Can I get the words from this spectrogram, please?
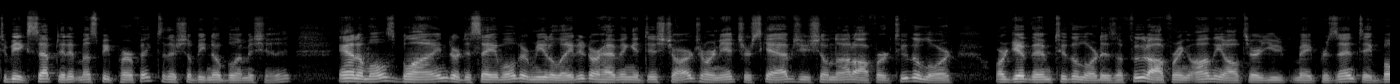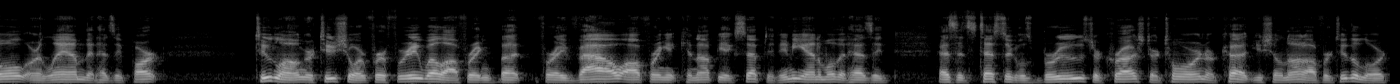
to be accepted, it must be perfect. There shall be no blemish in it. Animals, blind or disabled or mutilated or having a discharge or an itch or scabs, you shall not offer to the Lord or give them to the Lord as a food offering on the altar. You may present a bull or a lamb that has a part too long or too short for a free will offering, but for a vow offering it cannot be accepted. Any animal that has a has its testicles bruised or crushed or torn or cut, you shall not offer to the Lord.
